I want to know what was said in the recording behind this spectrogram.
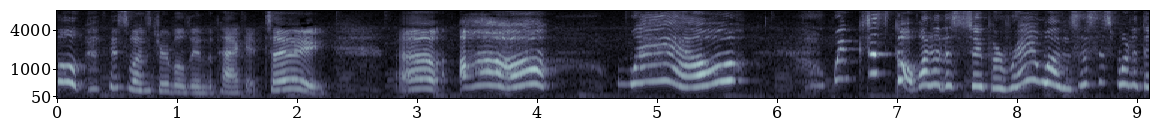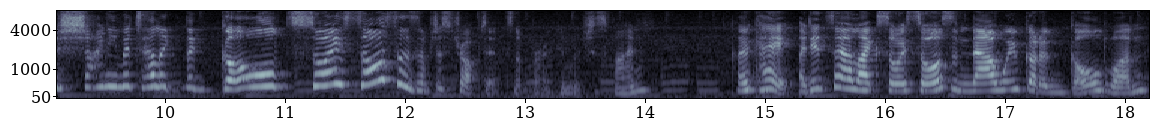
Oh, this one's dribbled in the packet too. Oh, oh, wow got one of the super rare ones. This is one of the shiny metallic, the gold soy sauces. I've just dropped it. It's not broken, which is fine. Okay, I did say I like soy sauce and now we've got a gold one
